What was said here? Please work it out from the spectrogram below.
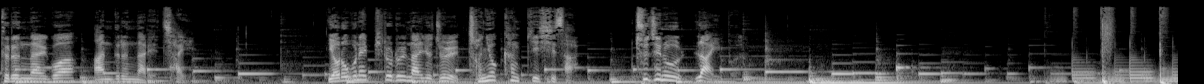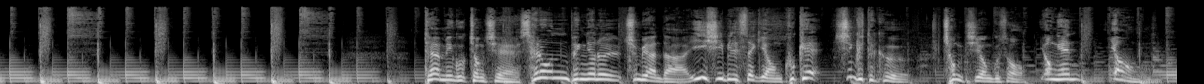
들은 날과 안 들은 날의 차이. 여러분의 피로를 날려줄 저녁 한 끼 시사. 주진우 라이브 대한민국 정치의 새로운 100년을 준비한다. 21세기형 국회 싱크탱크 정치연구소 영앤영.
